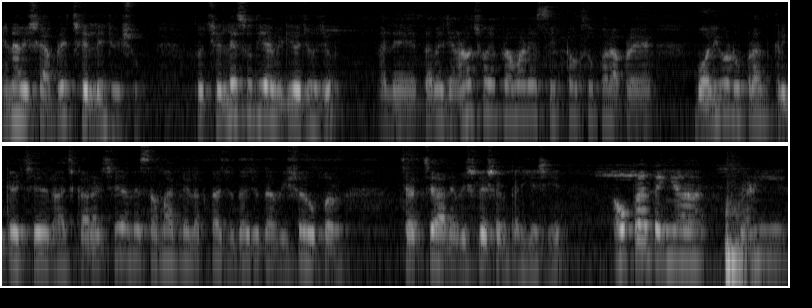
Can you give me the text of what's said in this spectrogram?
એના વિશે આપણે છેલ્લે જોઈશું. તો છેલ્લે સુધી આ વીડિયો જોજો. અને તમે જાણો છો એ પ્રમાણે સિટટોક્સ ઉપર આપણે બોલિવૂડ ઉપરાંત ક્રિકેટ છે, રાજકારણ છે અને સમાજને લગતા જુદા જુદા વિષયો ઉપર ચર્ચા અને વિશ્લેષણ કરીએ છીએ. આ ઉપરાંત અહીંયા ઘણી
